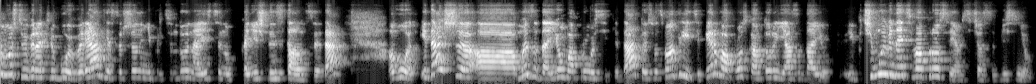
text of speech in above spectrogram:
вы можете выбирать любой вариант, я совершенно не претендую на истину в конечной инстанции, да. Вот, и дальше а, мы задаем вопросики, да, то есть вот смотрите, первый вопрос, который я задаю, и почему именно эти вопросы, я вам сейчас объясню.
